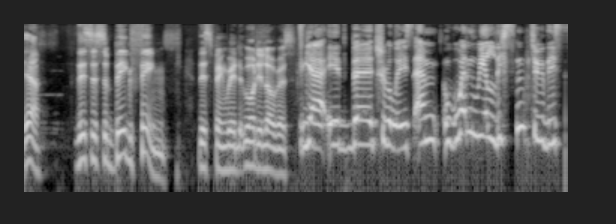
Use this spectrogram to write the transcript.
Yeah, this is a big thing. This thing with audio logos. Yeah, it uh, truly is. And when we listen to these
